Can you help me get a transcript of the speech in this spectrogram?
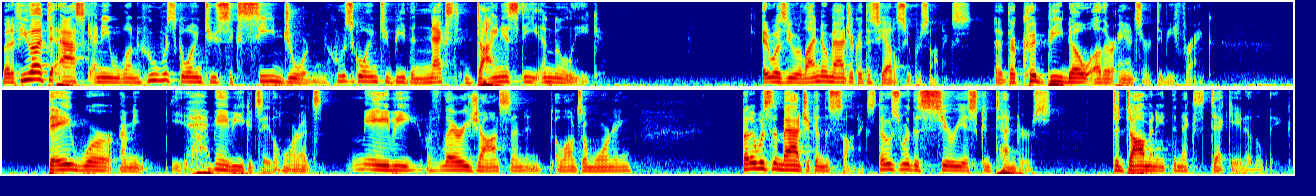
But if you had to ask anyone who was going to succeed Jordan, who was going to be the next dynasty in the league, it was the Orlando Magic or the Seattle Supersonics. There could be no other answer, to be frank. They were, I mean, maybe you could say the Hornets, maybe with Larry Johnson and Alonzo Mourning. But it was the Magic and the Sonics. Those were the serious contenders to dominate the next decade of the league.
